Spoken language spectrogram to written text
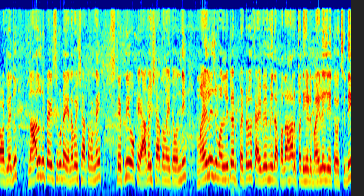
రావట్లేదు. నాలుగు టైర్స్ కూడా ఎనభై శాతం ఉన్నాయి. స్టెప్ని ఒక యాభై శాతం అయితే ఉంది. Mileage one litre petrol highway మీద పదహారు పదిహేడు మైలేజ్ అయితే వచ్చింది.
